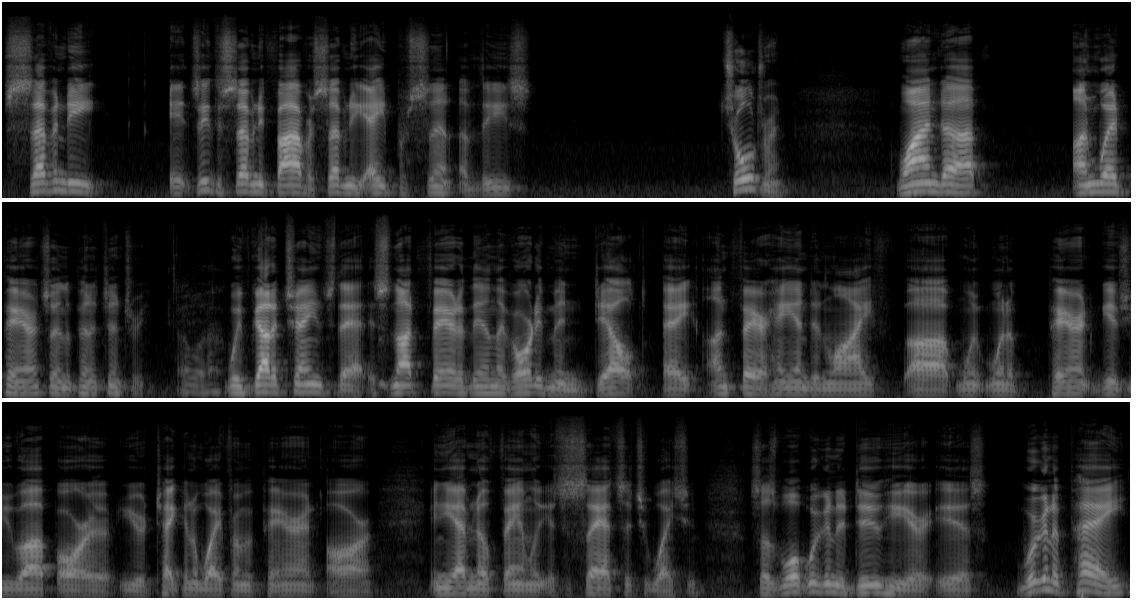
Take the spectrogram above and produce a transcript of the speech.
70, it's either 75 or 78 percent of these children wind up unwed parents or in the penitentiary. Oh, wow. We've got to change that. It's not fair to them. They've already been dealt a unfair hand in life uh, when, when a parent gives you up or you're taken away from a parent or and you have no family. It's a sad situation. So what we're going to do here is we're going to pay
